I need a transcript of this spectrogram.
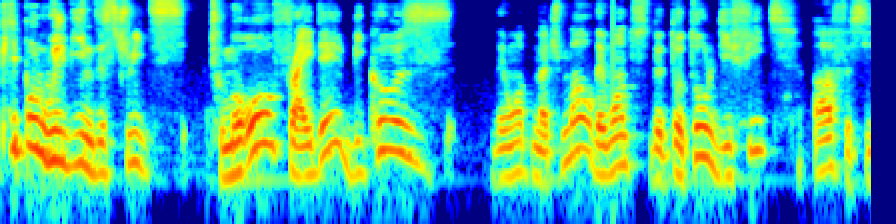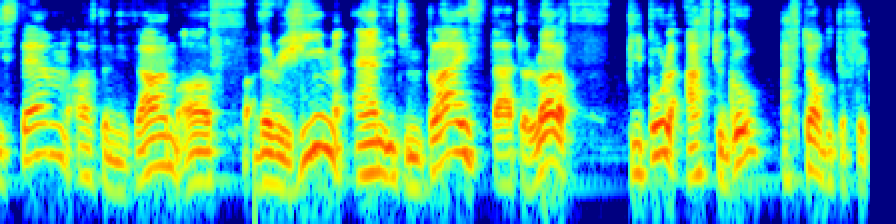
People will be in the streets tomorrow, Friday, because they want much more. They want the total defeat of a system, of the Nizam, of the regime, and it implies that a lot of people have to go after Bouteflika.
